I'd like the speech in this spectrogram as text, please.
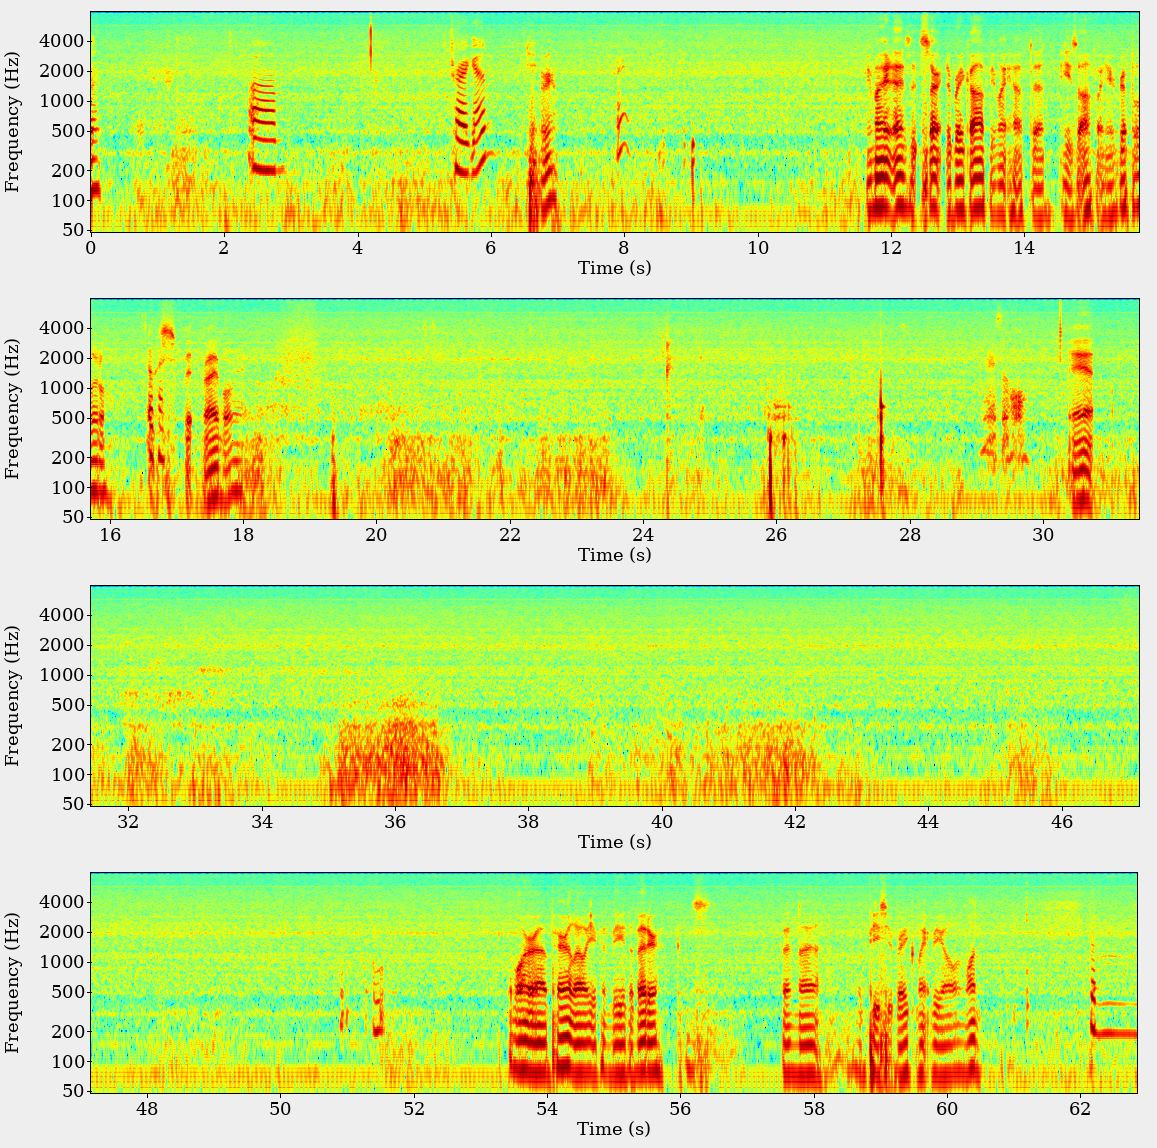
Um. Try again. Sure. Okay. You might, as it's starting to break off, you might have to ease off on your grip a little. Okay. It's a bit friable there. The more uh, parallel you can be, the better, because then uh, the piece you break might be all in one. The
